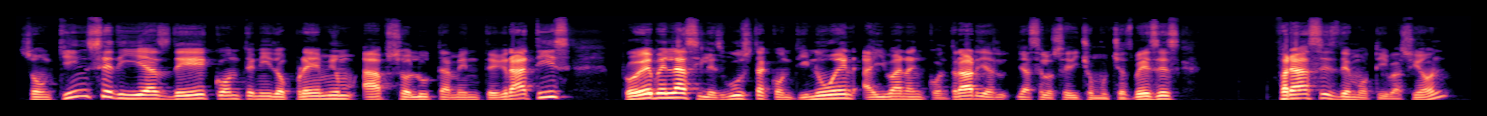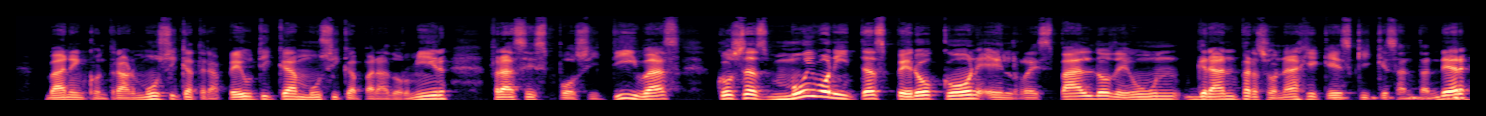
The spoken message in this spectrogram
Son 15 días de contenido premium absolutamente gratis. Pruébenla, si les gusta, continúen. Ahí van a encontrar, ya, ya se los he dicho muchas veces, frases de motivación, Van a encontrar música terapéutica, música para dormir, frases positivas, cosas muy bonitas, pero con el respaldo de un gran personaje que es Quique Santander,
